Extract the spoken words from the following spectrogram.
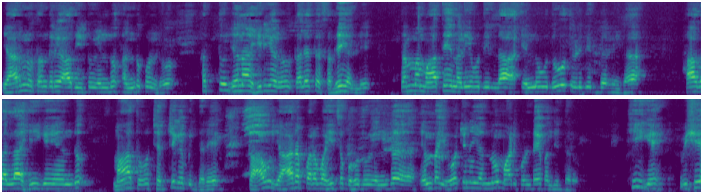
ಯಾರನ್ನು ತೊಂದರೆ ಆದೀತು ಎಂದು ಅಂದುಕೊಂಡು ಹತ್ತು ಜನ ಹಿರಿಯರು ಕಲೆತ ಸಭೆಯಲ್ಲಿ ತಮ್ಮ ಮಾತೇ ನಡೆಯುವುದಿಲ್ಲ ಎನ್ನುವುದೂ ತಿಳಿದಿದ್ದರಿಂದ ಹಾಗಲ್ಲ ಹೀಗೆ ಎಂದು ಮಾತು ಚರ್ಚೆಗೆ ಬಿದ್ದರೆ ತಾವು ಯಾರ ಪರವಹಿಸಬಹುದು ಎಂದ, ಎಂಬ ಯೋಚನೆಯನ್ನೂ ಮಾಡಿಕೊಂಡೇ ಬಂದಿದ್ದರು. ಹೀಗೆ ವಿಷಯ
